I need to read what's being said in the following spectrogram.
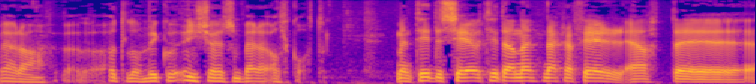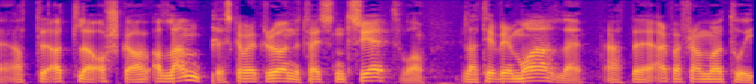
bare öllum vi ønsker som bare alt godt. Men tid det ser ut i denne nekra fer at, at alle orska av landet skal være grønne 2003, eller til vi måle at uh, arbeid fram med tog.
